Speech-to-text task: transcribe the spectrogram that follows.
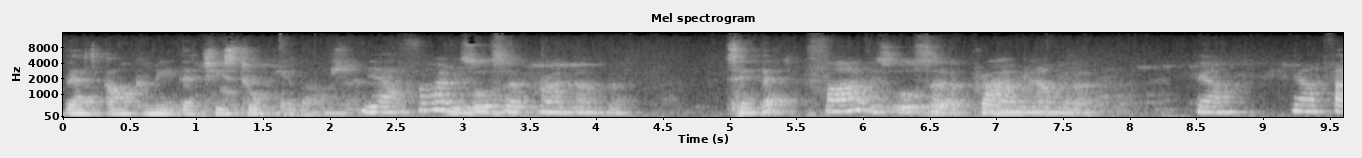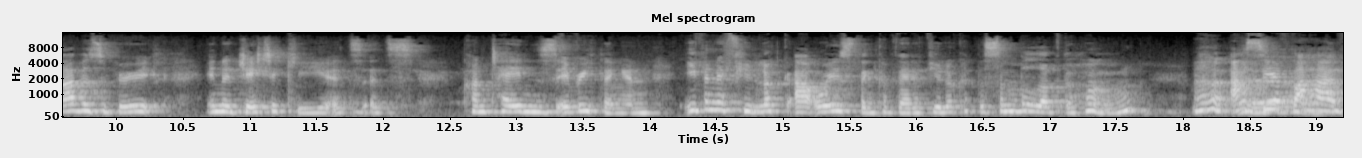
that alchemy that she's talking about. yeah Five is also a prime number. Say that. Five is also a prime number. Yeah, yeah. Five is a very energetically. It's it's contains everything, and even if you look, I always think of that. If you look at the symbol of the hung, I see a five.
